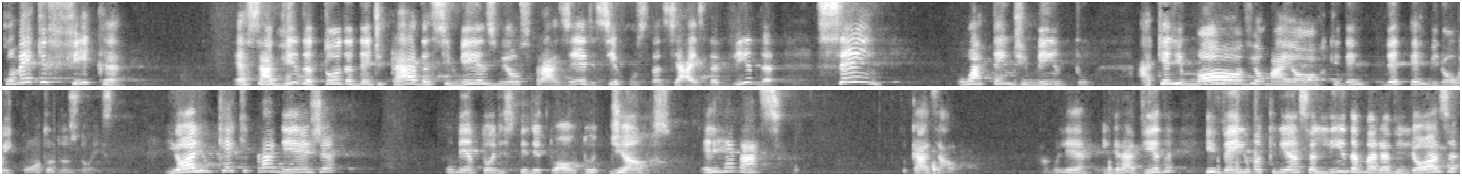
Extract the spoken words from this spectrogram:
Como é que fica essa vida toda dedicada a si mesmo e aos prazeres circunstanciais da vida, sem o atendimento, aquele móvel maior que de, determinou o encontro dos dois? E olha o que que planeja o mentor espiritual do, de ambos. Ele renasce casal. A mulher engravida e vem uma criança linda, maravilhosa,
